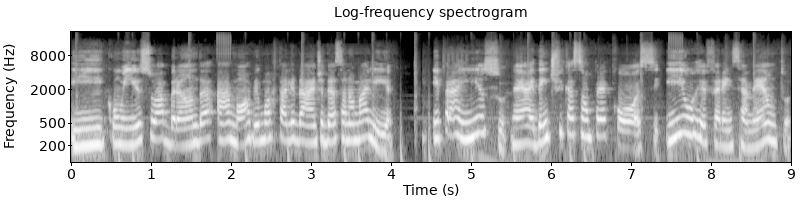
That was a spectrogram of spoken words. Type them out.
E com isso abranda a morbimortalidade dessa anomalia. E para isso, né, a identificação precoce e o referenciamento,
